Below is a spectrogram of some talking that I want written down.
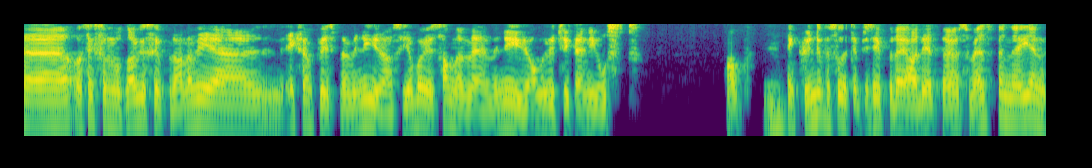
Uh, og Sex mot Norgesgruppen, når vi uh, eksempelvis med Meny så jobber vi sammen med Meny om å utvikle en ny ost. Mm. En kunne for så vidt i prinsippet det har delt med hvem som helst, men uh, igjen,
